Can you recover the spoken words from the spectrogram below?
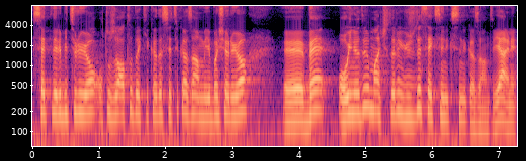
setleri bitiriyor. 36 dakikada seti kazanmayı başarıyor. Ee, ve oynadığı maçların %82'sini kazandı. Yani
